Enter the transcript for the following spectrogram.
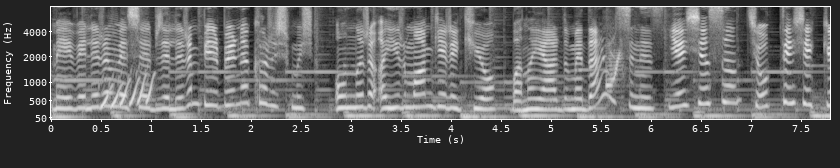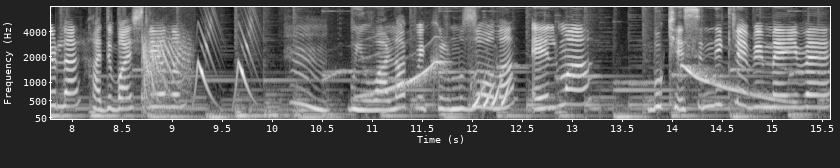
Meyvelerim ve sebzelerim birbirine karışmış. Onları ayırmam gerekiyor. Bana yardım eder misiniz? Yaşasın. Çok teşekkürler. Hadi başlayalım. Hmm, bu yuvarlak ve kırmızı olan elma. Bu kesinlikle bir meyve.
